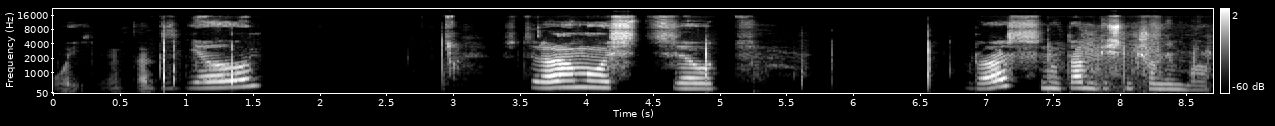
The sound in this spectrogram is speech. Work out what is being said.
Ой, не так зробила. Стираємо ось це от. Раз, ну там більше нічого нема.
